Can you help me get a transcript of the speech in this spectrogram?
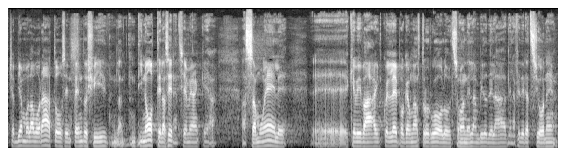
ci abbiamo lavorato sentendoci di notte e la sera insieme anche a, a Samuele, eh, che aveva in quell'epoca un altro ruolo insomma, nell'ambito della, della federazione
